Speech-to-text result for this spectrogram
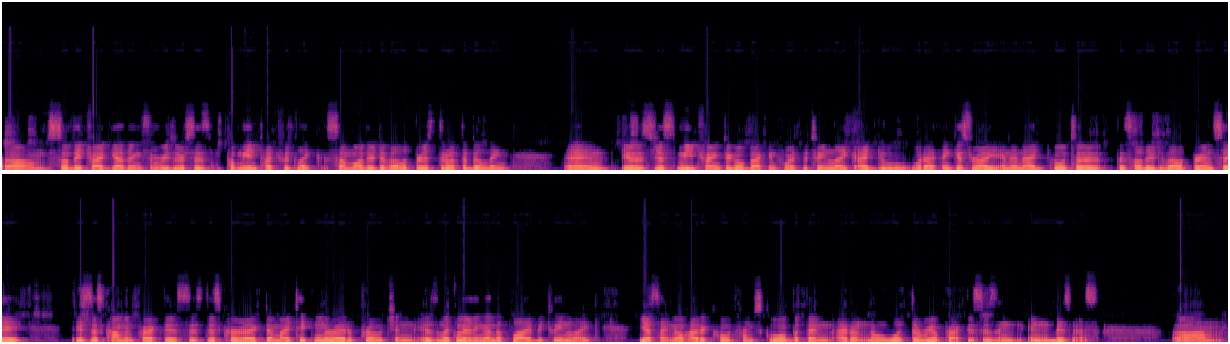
Um, so they tried gathering some resources, put me in touch with like some other developers throughout the building and it was just me trying to go back and forth between like I do what I think is right, and then I'd go to this other developer and say, "Is this common practice? Is this correct? Am I taking the right approach?" And it was like learning on the fly between like, yes, I know how to code from school, but then I don't know what the real practice is in in business. Um,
